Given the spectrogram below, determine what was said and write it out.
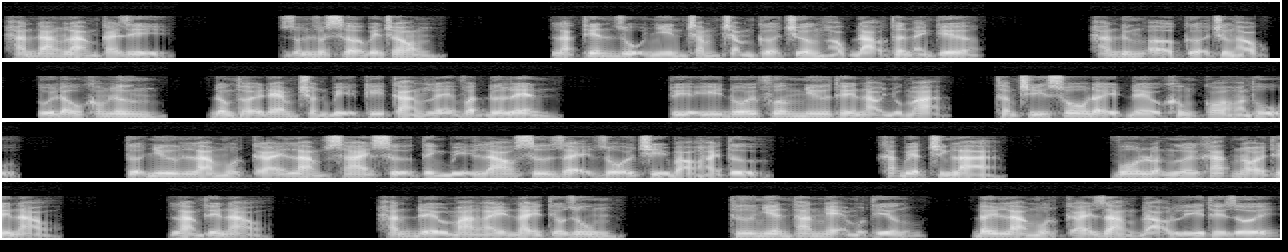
Hắn đang làm cái gì? Dồn dơ sờ bên trong. Lạc thiên dụ nhìn chằm chằm cửa trường học đạo thân ảnh kia. Hắn đứng ở cửa trường học, túi đầu không lưng, đồng thời đem chuẩn bị kỹ càng lễ vật đưa lên. Tùy ý đối phương như thế nào nhục mạ, thậm chí xô đẩy đều không có hoàn thủ. Tựa như là một cái làm sai sự tình bị lao sư dạy dỗ chỉ bảo hải tử. Khác biệt chính là, vô luận người khác nói thế nào, làm thế nào, hắn đều mang áy náy tiếu dung. Thư nhiên than nhẹ một tiếng, đây là một cái giảng đạo lý thế giới,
